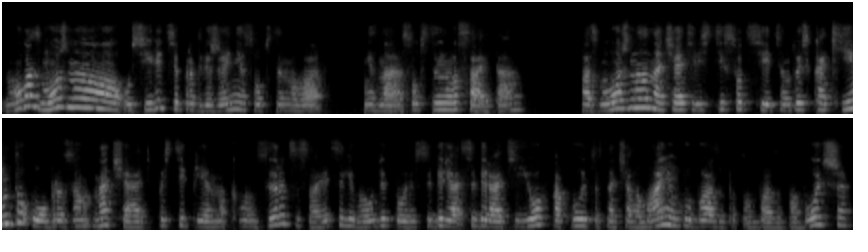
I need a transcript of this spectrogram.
Ну, возможно, усилить продвижение собственного, не знаю, собственного сайта. Возможно, начать вести соцсети. Ну, то есть каким-то образом начать постепенно коммуницировать со своей целевой аудиторией, собирать, собирать ее в какую-то сначала маленькую базу, потом базу побольше.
